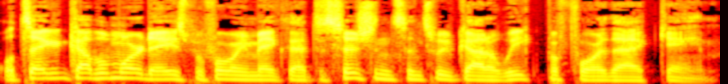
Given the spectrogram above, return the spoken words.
We'll take a couple more days before we make that decision since we've got a week before that game.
